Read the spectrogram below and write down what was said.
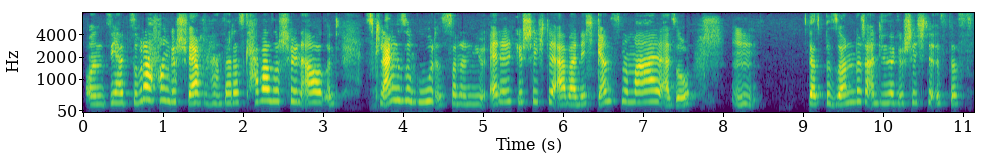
Und sie hat so davon geschwärmt und dann sah das Cover so schön aus und es klang so gut. Es ist so eine New Adult Geschichte, aber nicht ganz normal. Also mm, das Besondere an dieser Geschichte ist, dass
